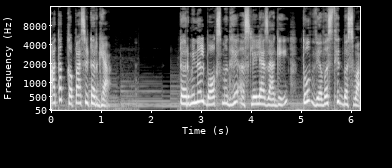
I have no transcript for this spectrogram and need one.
आता कपॅसिटर घ्या. टर्मिनल बॉक्समध्ये असलेल्या जागी तो व्यवस्थित बसवा.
